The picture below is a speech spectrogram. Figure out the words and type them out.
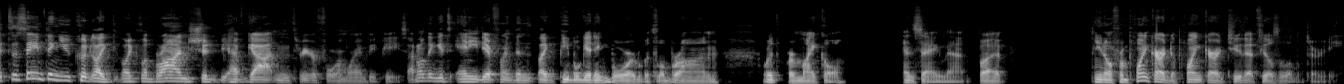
it's the same thing you could like. Like LeBron should have gotten three or four more MVPs. I don't think it's any different than like people getting bored with LeBron or or Michael and saying that. But you know, from point guard to point guard too, that feels a little dirty.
